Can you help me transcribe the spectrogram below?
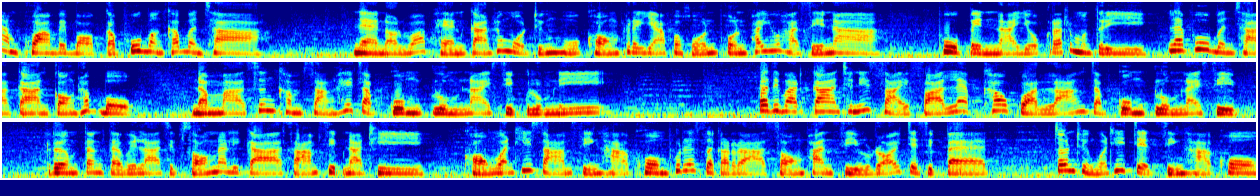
นำความไปบอกกับผู้บังคับบัญชา แน่นอนว่าแผนการทั้งหมดถึงหูของพระยาพหลพลพยุหเสนา ผู้เป็นนายกรัฐมนตรี และผู้บัญชาการกองทัพบบกนำมาซึ่งคำสั่งให้จับกลุ่มกลุ่มนายสิบกลุ่มนี้ ปฏิบัติการชนิดสายฟ้าแลบเข้ากวาดล้างจับกลุ่มกลุ่มนายสิบเริ่มตั้งแต่เวลา 12 นาฬิกา 30 นาทีของวันที่ 3 สิงหาคม พุทธศักราช 2478 จนถึงวันที่ 7 สิงหาคม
